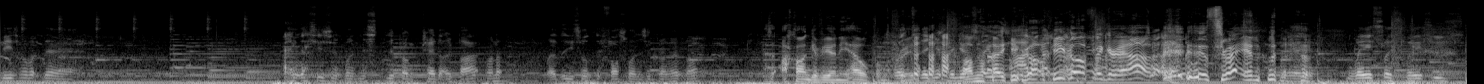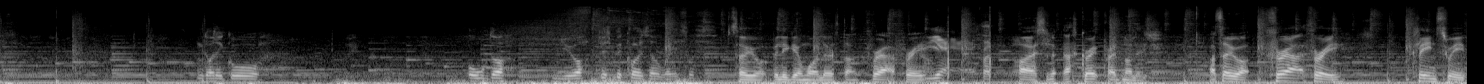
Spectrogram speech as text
These are like the. I think this is when this, they bring Predator back on it. Like these are the first ones they bring out now. I can't give you any help, I'm afraid. Like, the new- the I'm styles. you got you got to figure it out. You're sweating. uh, laceless laces. I'm gonna go older, newer, just because they're laceless. tell you what, Billy Gilmour, Lewis Dunk, three out of three. Yeah. So that's great pred knowledge. I'll tell you what, three out of three, clean sweep,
